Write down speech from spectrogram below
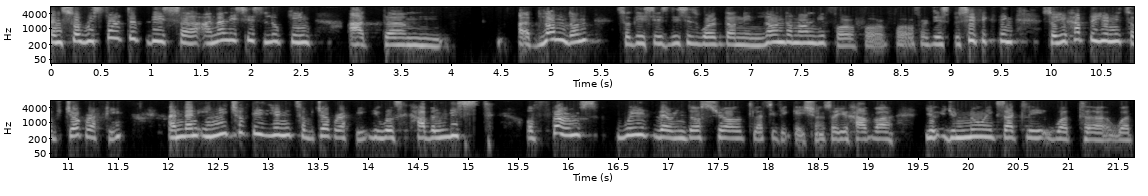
And so we started this uh, analysis looking at um, at London. So this is this is work done in London only for, for, for, for this specific thing. So you have the units of geography, and then in each of these units of geography, you will have a list of firms with their industrial classification. So you have, uh, you, you know exactly what, uh, what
